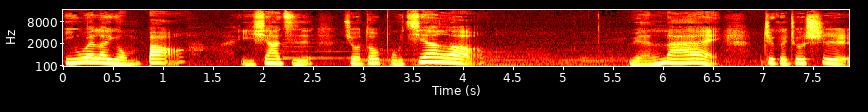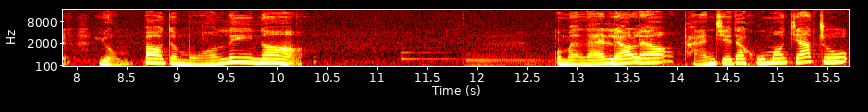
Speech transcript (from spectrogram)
因为了拥抱，一下子就都不见了。原来这个就是拥抱的魔力呢。我们来聊聊团结的狐獴家族。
